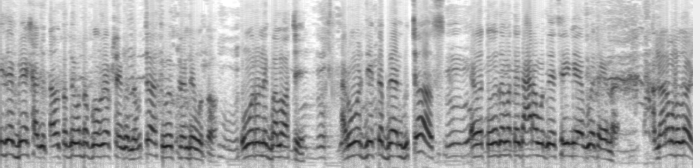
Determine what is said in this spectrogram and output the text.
নিজে বেশ আছে তাও তোদের মতো বউ ব্যবসায় করে না বুঝছ? তুমি ফ্রেন্ডের মতো। উমর অনেক ভালো আছে। আর উমর যে একটা ব্র্যান্ড বুঝছস এবার তোদের মতো আরাম মধ্যে সেই নিয়ে বসে থাকে না। আমি আরাম হতে যাই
